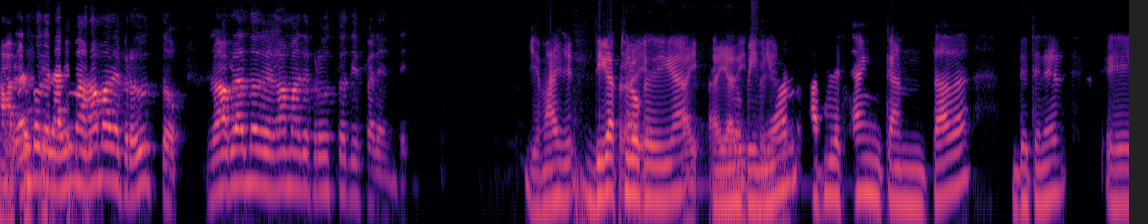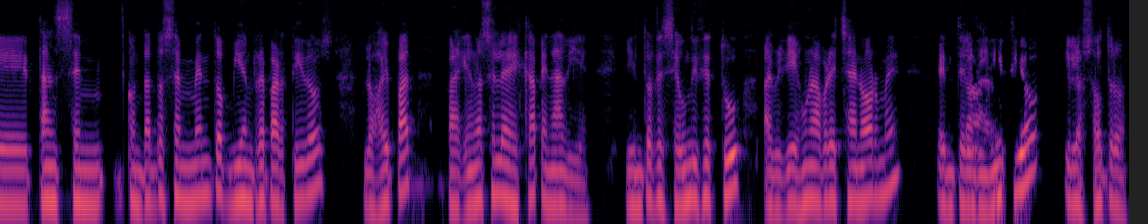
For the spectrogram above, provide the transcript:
hablando de la misma gama de productos, no hablando de gamas de productos diferentes. Y además, digas tú lo que digas, en mi opinión, Apple está encantada de tener eh, tan con tantos segmentos bien repartidos los iPads para que no se les escape nadie. Y entonces, según dices tú, abrirías una brecha enorme entre el inicio y los otros.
